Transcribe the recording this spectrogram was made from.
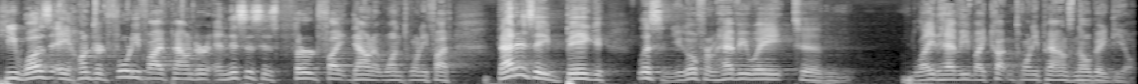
He was a 145 pounder, and this is his third fight down at 125. That is a big listen. You go from heavyweight to light heavy by cutting 20 pounds, no big deal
